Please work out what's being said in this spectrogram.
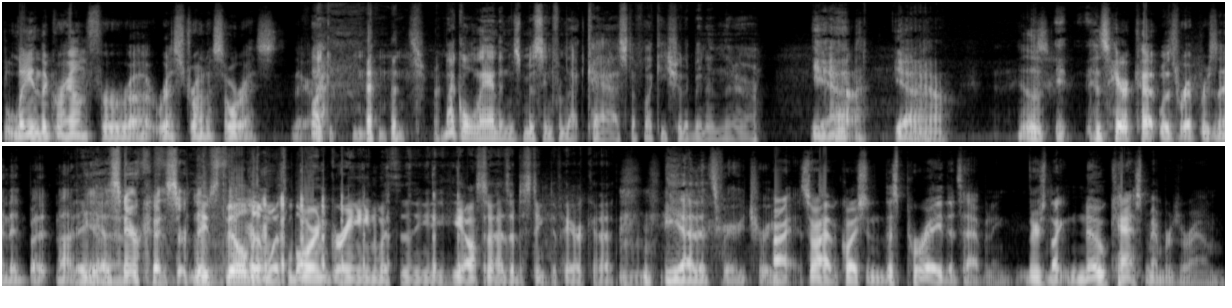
laying the ground for uh, Restaurantosaurus there. Like right. Michael Landon was missing from that cast. I feel like he should have been in there. yeah, yeah. Yeah. His, his haircut was represented, but not They, Yeah, his. his haircut certainly. They filled there. him with Lorne Greene. With the, he, he also has a distinctive haircut. Yeah, that's very true. All right, so I have a question. This parade that's happening, there's like no cast members around,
